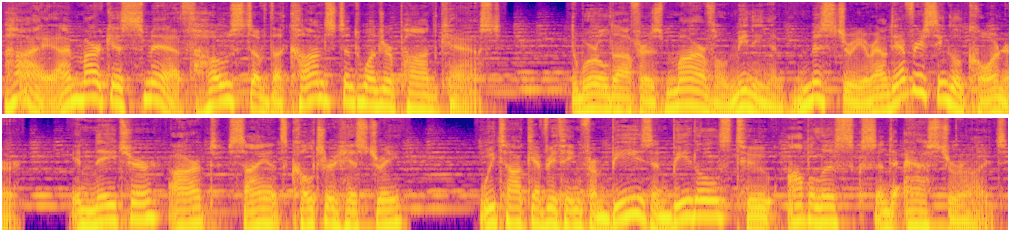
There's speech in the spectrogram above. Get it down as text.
Hi, I'm Marcus Smith, host of the Constant Wonder podcast. The world offers marvel, meaning, and mystery around every single corner. In nature, art, science, culture, history, we talk everything from bees and beetles to obelisks and asteroids.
